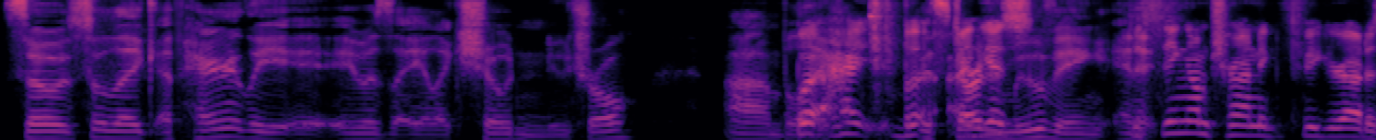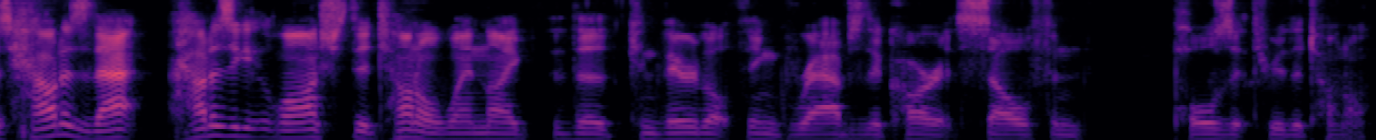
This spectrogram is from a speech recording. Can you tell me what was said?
So so like apparently it, it was a like showed in neutral. Um, but, But like, I, but it started moving and the it, thing I'm trying to figure out is how does that how does it get launched the tunnel when like the conveyor belt thing grabs the car itself and pulls it through the tunnel?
